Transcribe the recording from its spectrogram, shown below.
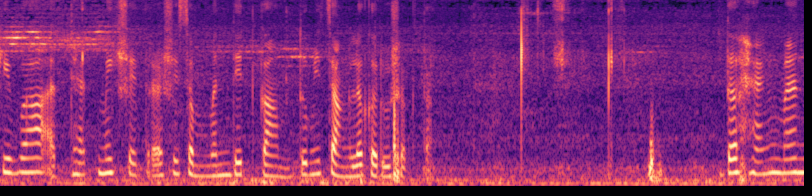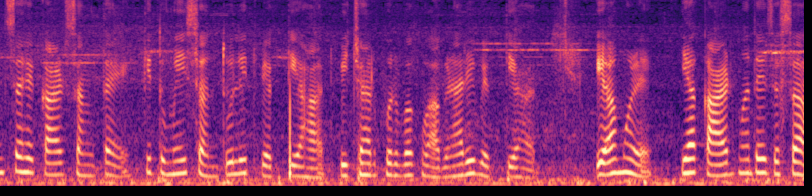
किंवा आध्यात्मिक क्षेत्राशी संबंधित काम तुम्ही चांगलं करू शकता. द हँगमॅनचं हे कार्ड सांगतं आहे की तुम्ही संतुलित व्यक्ती आहात विचारपूर्वक वागणारी व्यक्ती आहात. यामुळे या कार्डमध्ये जसा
